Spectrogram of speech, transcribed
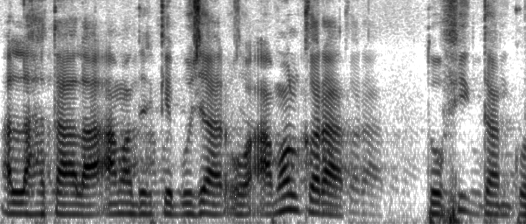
আল্লাহ তালা আমাদেরকে বুঝার ও আমল করার তৌফিক দান করুন।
